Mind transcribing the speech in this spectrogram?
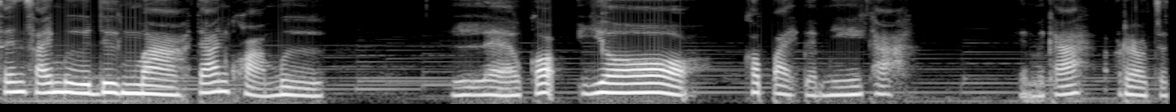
เส้นซ้ายมือดึงมาด้านขวามือ แล้วก็ย่อเข้าไปแบบนี้ค่ะ เห็นไหมคะ เราจะ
